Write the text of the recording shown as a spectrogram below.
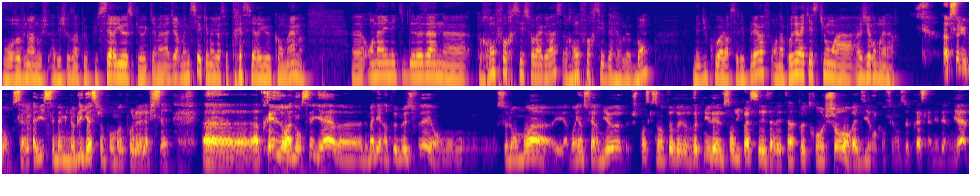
Bon, revenons à, nous- à des choses un peu plus sérieuses que Hockey Manager, même si Hockey Manager c'est très sérieux quand même. Euh, on a une équipe de Lausanne euh, renforcée sur la glace, renforcée derrière le banc. Mais du coup, alors c'est les playoffs. On a posé la question à, Jérôme Renard. Absolument, c'est réaliste, c'est même une obligation pour moi pour le LHC. Euh, après, ils l'ont annoncé hier euh, de manière un peu mesurée. On, selon moi, il y a moyen de faire mieux. Je pense qu'ils ont un peu retenu les leçons du passé. Ils avaient été un peu trop chauds, on va dire, en conférence de presse l'année dernière.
